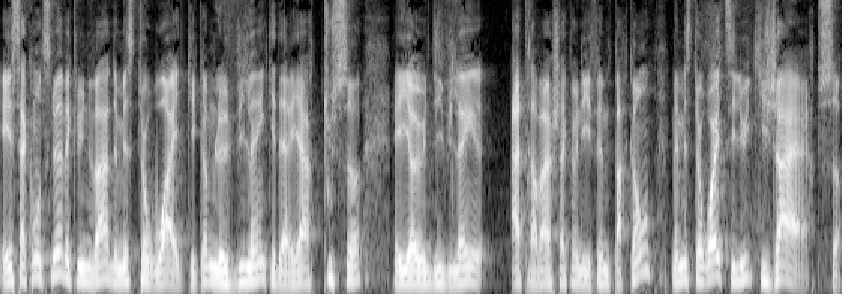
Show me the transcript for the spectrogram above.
et ça continue avec l'univers de Mr. White, qui est comme le vilain qui est derrière tout ça. Et il y a un des vilains à travers chacun des films par contre, mais Mr. White, c'est lui qui gère tout ça.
